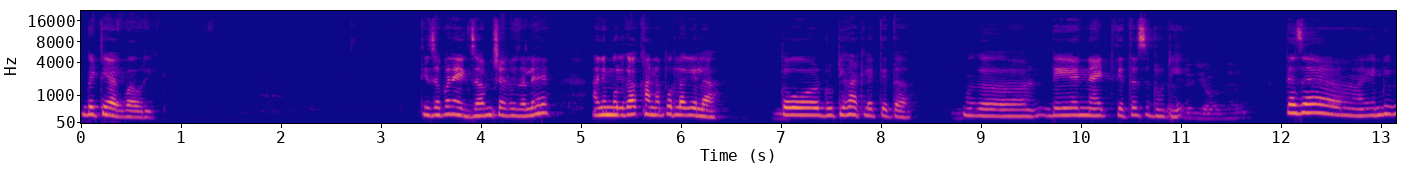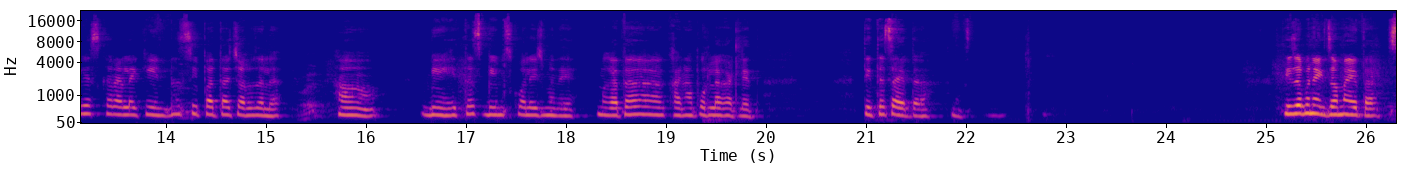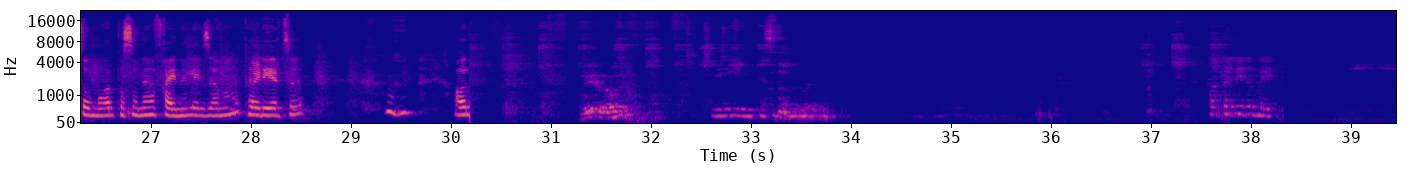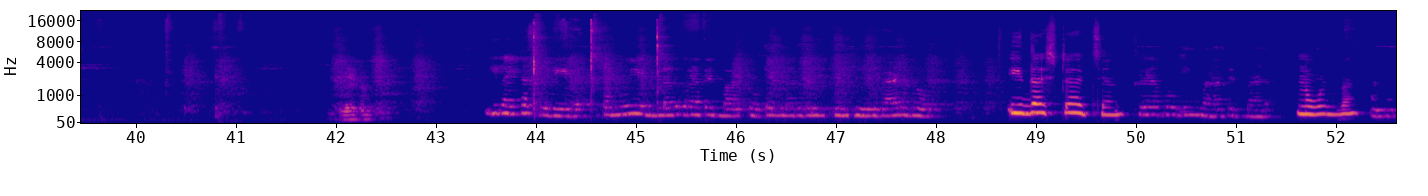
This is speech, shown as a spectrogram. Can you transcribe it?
बेटी आग बावरी. तिचं पण एक्झाम चालू झाले आणि मुलगा खानापूरला गेला. तो ड्युटी घातले तिथं. मग डे अँड नाईट तिथंच ड्युटी. त्याचं एम बी बी एस करायला की इंटर्नशिप आता चालू झालं. हां. मी इथंच बीम्स कॉलेजमध्ये मग आता खानापूरला घातलेत. तिथेच आहे आता. तिचं पण एक्झाम आहे आता. सोमवारपासून फायनल एक्झाम थर्ड इयरचं और ही लाइट असलेली त्यामुळे ब्लर करत आहेत बाळ टोटल ब्लर बॅड रोड ಇದಷ್ಟೇ ಹಚ್ಚನ್ ಖರೆ ಅದು ಹಿಂಗೆ ಬರತೈತೆ ಬೇಡ ನೋಡ್ ಬಾ. ಅಂತ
